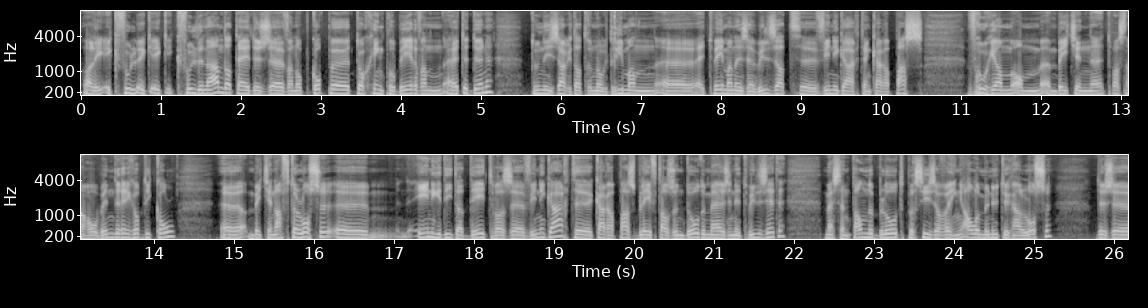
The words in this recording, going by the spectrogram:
Wel, ik, ik, voel, ik, ik, ik voelde aan dat hij dus eh, van op kop toch ging proberen van uit te dunnen. Toen hij zag dat er nog drie man, eh, hij twee man in zijn wiel zat, eh Vinegaard en Carapaz, vroeg hij hem om een beetje, eh, het was nogal winderig op die kol, eh, een beetje af te lossen. Eh, de enige die dat deed was eh Vinegaard. Eh, Carapaz bleef als een dode muis in het wiel zitten, met zijn tanden bloot, precies of hij ging alle minuten gaan lossen. Dus eh,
